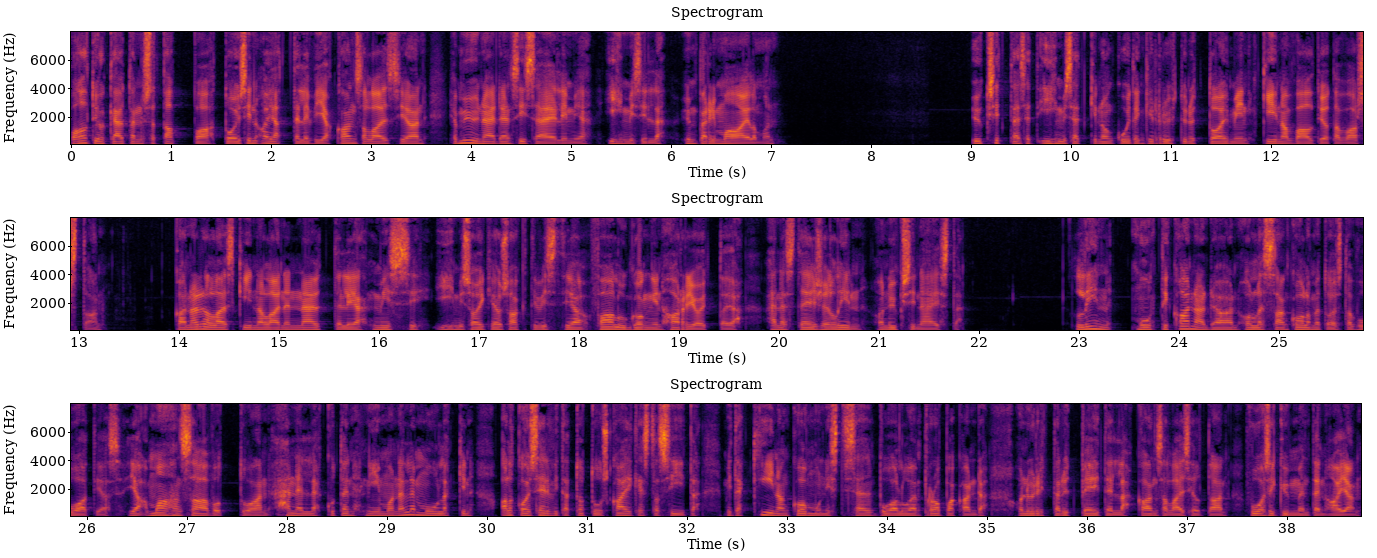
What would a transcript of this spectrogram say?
Valtio käytännössä tappaa toisin ajattelevia kansalaisiaan ja myy näiden sisäelimiä ihmisillä ympäri maailman. Yksittäiset ihmisetkin on kuitenkin ryhtynyt toimiin Kiinan valtiota vastaan – Kanadalaiskiinalainen näyttelijä, missi, ihmisoikeusaktivisti ja Falun Gongin harjoittaja Anastasia Lin on yksi näistä. Lin muutti Kanadaan ollessaan 13-vuotias ja maahan saavuttuaan hänelle, kuten niin monelle muullekin, alkoi selvitä totuus kaikesta siitä, mitä Kiinan kommunistisen puolueen propaganda on yrittänyt peitellä kansalaisiltaan vuosikymmenten ajan.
